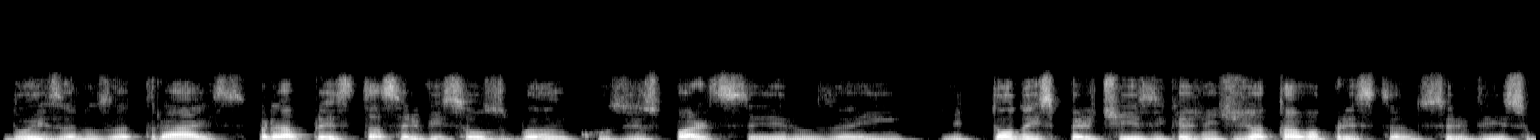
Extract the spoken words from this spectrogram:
dois anos atrás para prestar serviço aos bancos e os parceiros aí de toda a expertise que a gente já estava prestando serviço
